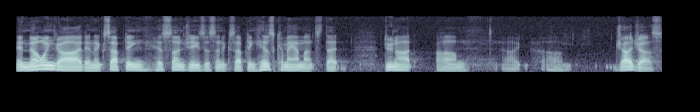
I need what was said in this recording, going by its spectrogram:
in knowing God and accepting His Son Jesus and accepting His commandments that do not um, uh, um, judge us,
